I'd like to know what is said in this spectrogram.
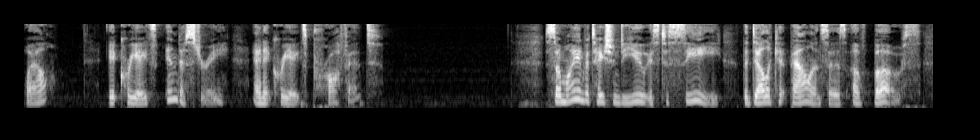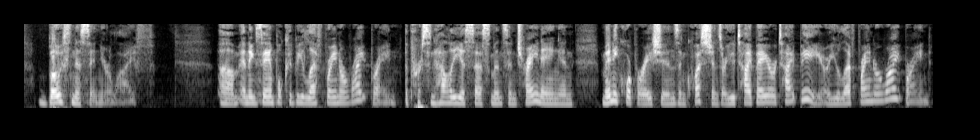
well, it creates industry and it creates profit. So, my invitation to you is to see the delicate balances of both, bothness in your life. Um, an example could be left brain or right brain. The personality assessments and training and many corporations and questions are you type A or type B? Are you left brain or right brained?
